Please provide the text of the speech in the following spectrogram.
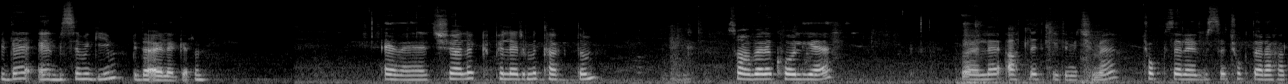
Bir de elbisemi giyeyim. Bir de öyle görün. Evet. Şöyle küpelerimi taktım. Sonra böyle kolye. Böyle atlet giydim içime. Çok güzel elbise. Çok da rahat.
